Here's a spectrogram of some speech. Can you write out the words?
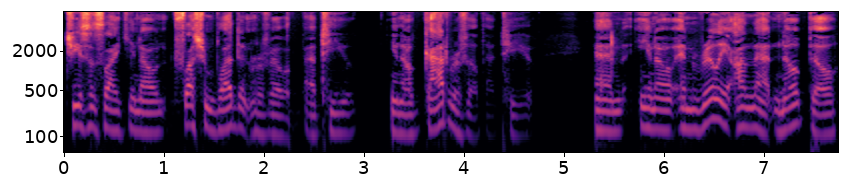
Jesus, like, you know, flesh and blood didn't reveal that to you. You know, God revealed that to you. And, you know, and really on that note, Bill,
